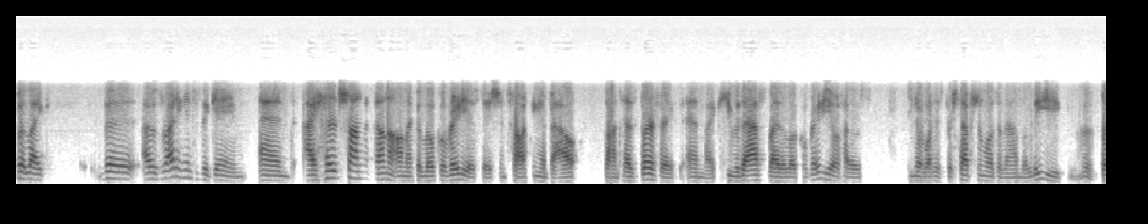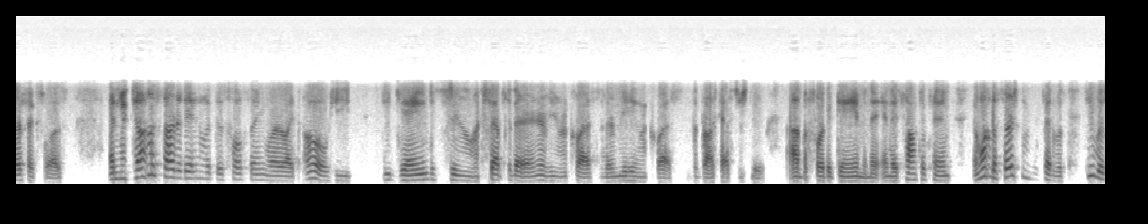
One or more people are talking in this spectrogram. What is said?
But like the I was riding into the game and I heard Sean McDonough on like a local radio station talking about Vontaze Burfict and like he was asked by the local radio host, you know, what his perception was around the league, the Burfict's was. And McDonough started in with this whole thing where like, oh, he he deigned to accept their interview requests, their meeting requests, the broadcasters do, uh, before the game, and they and they talked with him. And one of the first things he said was he was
